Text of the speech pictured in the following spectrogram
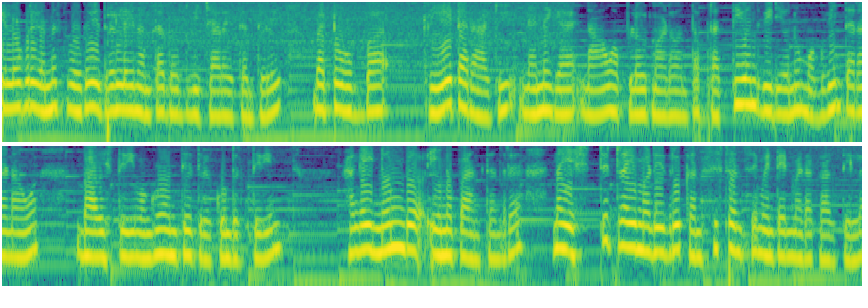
ಕೆಲವೊಬ್ರಿಗೆ ಅನ್ನಿಸ್ಬೋದು ಇದರಲ್ಲಿ ಏನಂತ ದೊಡ್ಡ ವಿಚಾರ ಐತೆ ಅಂತೇಳಿ ಬಟ್ ಒಬ್ಬ ಕ್ರಿಯೇಟರ್ ಆಗಿ ನನಗೆ ನಾವು ಅಪ್ಲೋಡ್ ಮಾಡುವಂಥ ಪ್ರತಿಯೊಂದು ವಿಡಿಯೋನು ಮಗುವಿನ ಥರ ನಾವು ಭಾವಿಸ್ತೀವಿ, ಮಗು ಅಂತೇಳಿ ತಿಳ್ಕೊಂಡಿರ್ತೀವಿ. ಹಾಗೆ ಇನ್ನೊಂದು ಏನಪ್ಪ ಅಂತಂದರೆ, ನಾ ಎಷ್ಟು ಟ್ರೈ ಮಾಡಿದರೂ ಕನ್ಸಿಸ್ಟೆನ್ಸಿ ಮೇಂಟೈನ್ ಮಾಡೋಕ್ಕಾಗ್ತಿಲ್ಲ.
